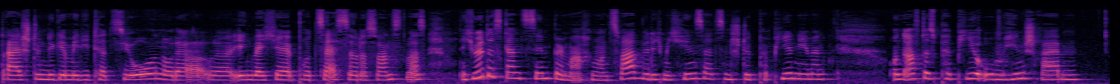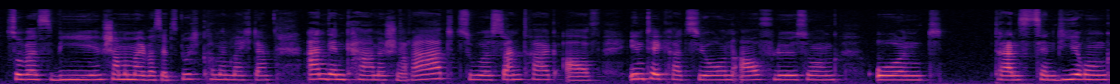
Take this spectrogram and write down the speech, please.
dreistündige Meditation oder, oder irgendwelche Prozesse oder sonst was. Ich würde es ganz simpel machen. Und zwar würde ich mich hinsetzen, ein Stück Papier nehmen und auf das Papier oben hinschreiben, sowas wie, schauen wir mal, was jetzt durchkommen möchte, an den karmischen Rat zur Antrag auf Integration, Auflösung und Transzendierung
